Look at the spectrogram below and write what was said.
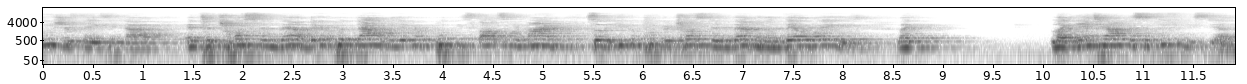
lose your faith in God and to trust in them. They're going to put doubt and they're going to put these thoughts in your mind so that you can put your trust in them and in their ways, like like Antiochus Epiphanes did.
